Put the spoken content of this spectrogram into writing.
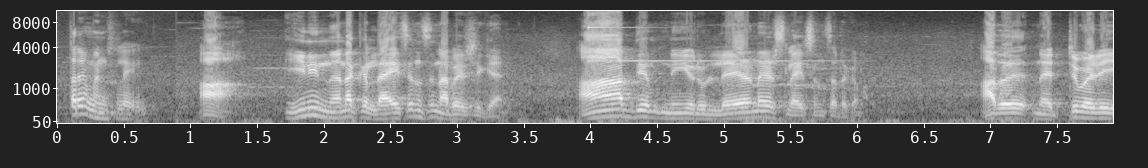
അത്രയും മനസ്സിലായി. ആ ഇനി നിനക്ക് ലൈസൻസിന് അപേക്ഷിക്കാൻ ആദ്യം നീ ഒരു ലേണേഴ്സ് ലൈസൻസ് എടുക്കണം. അത് നെറ്റ് വഴി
